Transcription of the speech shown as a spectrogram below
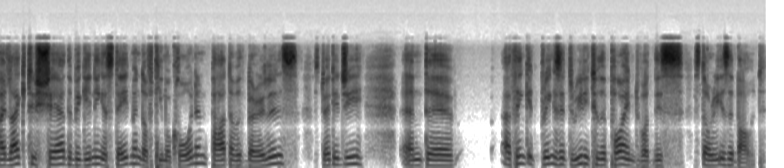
I'd like to share the beginning a statement of Timo Kronen, partner with Berylls Strategy, and uh, I think it brings it really to the point what this story is about.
